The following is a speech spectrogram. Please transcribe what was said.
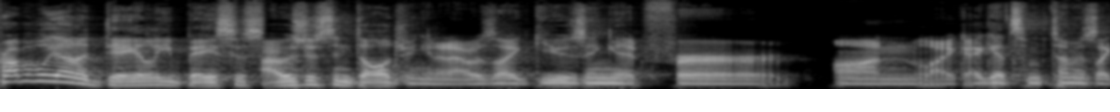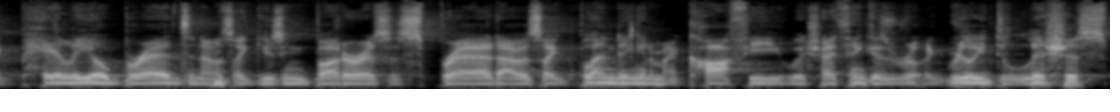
Probably on a daily basis. I was just indulging in it. I was like using it for on like I get sometimes like paleo breads and I was like using butter as a spread. I was like blending into my coffee, which I think is really really delicious.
